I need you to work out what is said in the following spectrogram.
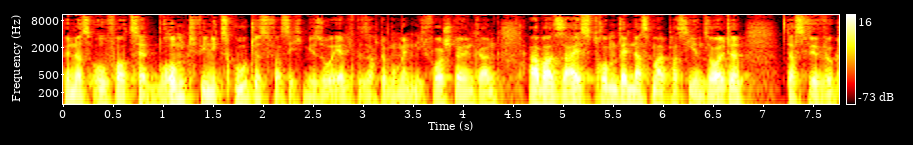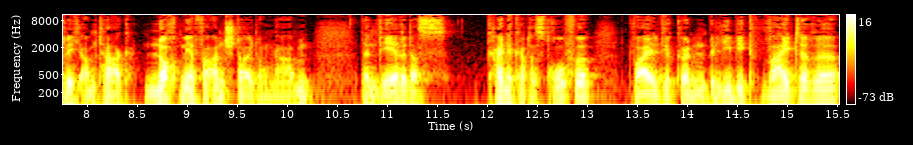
wenn das OVZ brummt wie nichts Gutes, was ich mir so ehrlich gesagt im Moment nicht vorstellen kann, aber sei es drum, wenn das mal passieren sollte, dass wir wirklich am Tag noch mehr Veranstaltungen haben, dann wäre das keine Katastrophe, weil wir können beliebig weitere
